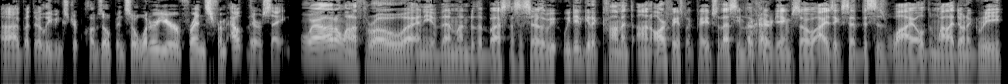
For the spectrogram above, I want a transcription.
uh, but they're leaving strip clubs open. So, what are your friends from out there saying? Well, I don't want to throw uh, any of them under the bus necessarily. We, we did get a comment on our Facebook page, so that seems like okay. fair game. So, Isaac said, This is wild. And while I don't agree,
